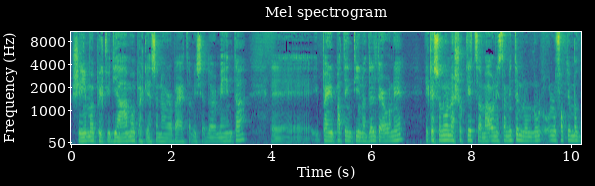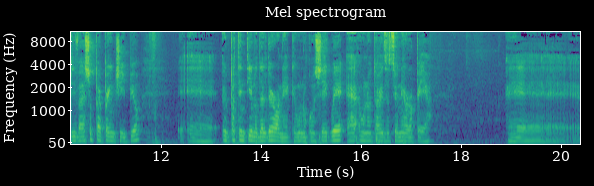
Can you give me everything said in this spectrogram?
scemo e poi chiudiamo perché sennò Roberta mi si addormenta eh, per il patentino del drone e che sono una sciocchezza ma onestamente non- non- l'ho fatto in modo diverso per principio. Eh, il patentino del drone che uno consegue è un'autorizzazione europea. Eh,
